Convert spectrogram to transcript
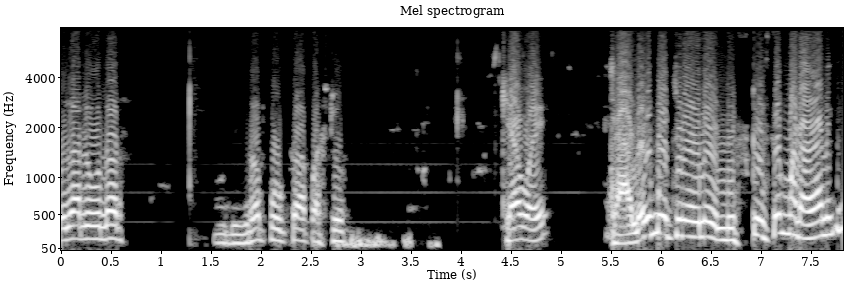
ఉదర్ ఉదర్. దిగురా పోక్క ఫస్ట్. క్యా భాయ్ చాలే బొచ్చు లిఫ్ట్ ఇస్తే మా డగానికి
